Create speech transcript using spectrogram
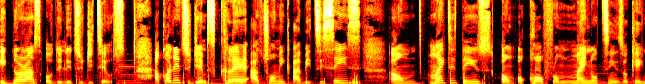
ignorance of the little details. According to James Clear Atomic Habits, he says um, mighty things um, occur from minor things, okay?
